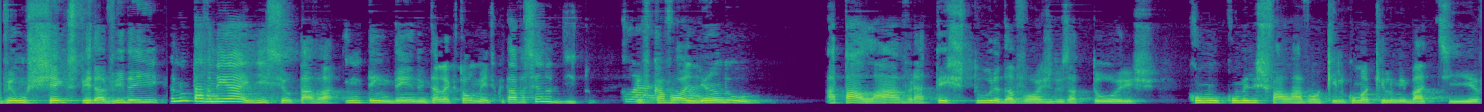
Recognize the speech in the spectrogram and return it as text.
ver um Shakespeare da vida, e eu não estava nem aí se eu estava entendendo intelectualmente o que estava sendo dito. Claro, eu ficava claro. olhando a palavra, a textura da voz dos atores, como, como eles falavam aquilo, como aquilo me batia.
